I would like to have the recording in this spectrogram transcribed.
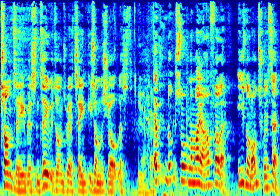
Tom Davies and David Unsworth saying he's on the shortlist. Yeah. Ever- no, so my half fella, he's not on Twitter.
